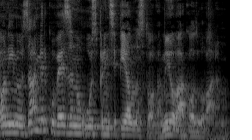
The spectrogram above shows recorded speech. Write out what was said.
oni imaju zamjerku vezanu uz principijelnost toga, mi ovako odgovaramo.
